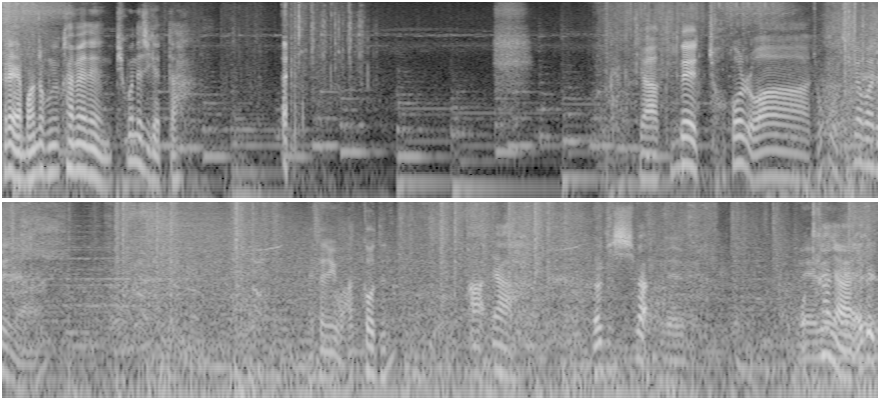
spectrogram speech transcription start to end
그래, 먼저 공격하면은 피곤해지겠다. 야 근데 저걸 와 저거 어떻게 잡아야 되냐 일단 여기 왔거든 아, 야, 여기 씨발 네. 어떡하냐? 애들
